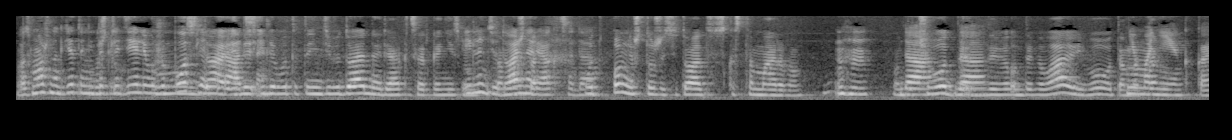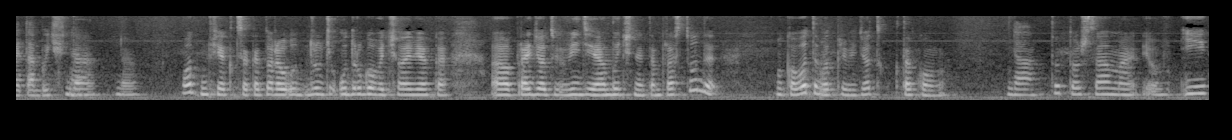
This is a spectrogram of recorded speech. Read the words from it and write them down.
Возможно, где-то не доглядели уже после да, операции. Или, или вот это индивидуальная реакция организма. Или индивидуальная что, реакция, да. Вот помнишь тоже ситуацию с Костомаровым? Угу. Вот да, до чего да. довела, его там... Пневмония это... какая-то обычная. Да, да. Вот инфекция, которая у, у другого человека э, пройдет в виде обычной там простуды, у кого-то вот приведет к такому. Да. Тут то же самое. И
